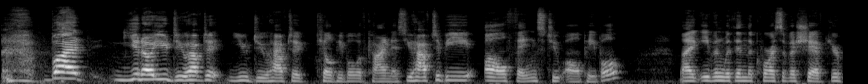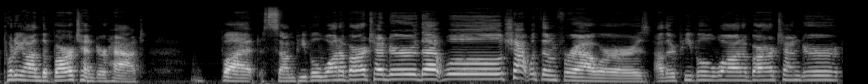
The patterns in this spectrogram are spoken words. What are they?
but you know, you do have to you do have to kill people with kindness. You have to be all things to all people. Like even within the course of a shift, you're putting on the bartender hat, but some people want a bartender that will chat with them for hours. Other people want a bartender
